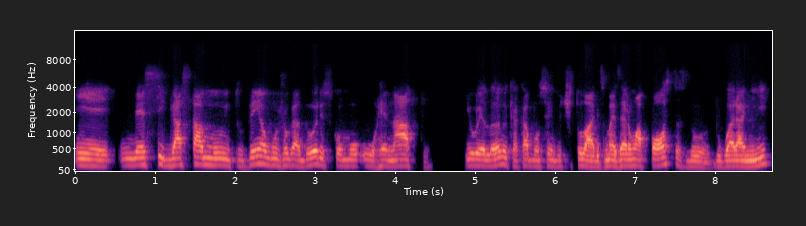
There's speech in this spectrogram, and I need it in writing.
e nesse gastar muito vem alguns jogadores como o Renato e o Elano que acabam sendo titulares mas eram apostas do, do Guarani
